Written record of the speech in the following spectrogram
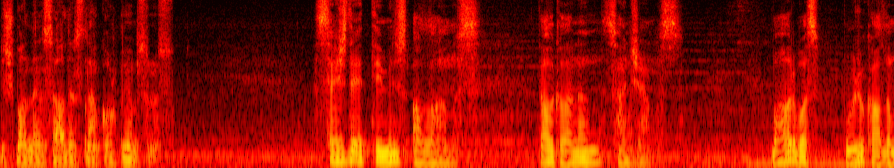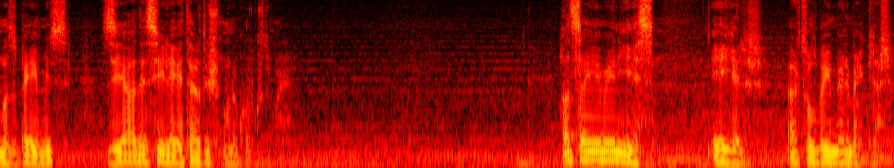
Düşmanların saldırısından korkmuyor musunuz? Secde ettiğimiz Allah'ımız. Dalgalanan sancağımız. Bağır basıp buyruk aldığımız beyimiz ziyadesiyle yeter düşmanı korkutmaya. Hadi sen yemeğini yesin. İyi gelir. Ertuğrul Bey'im beni bekler.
